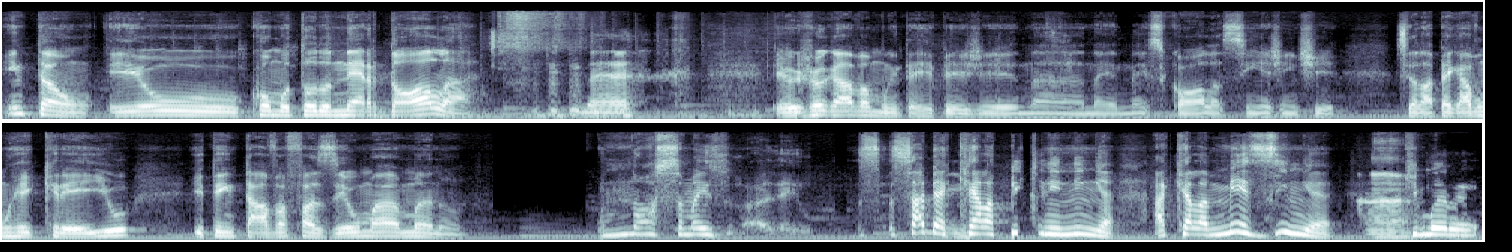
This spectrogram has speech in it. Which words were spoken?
Então, eu, como todo nerdola, né, eu jogava muito RPG na, na, na escola, assim, a gente sei lá, pegava um recreio e tentava fazer uma, mano. Nossa, mas sabe aquela pequenininha, aquela mesinha ah. que, mano,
